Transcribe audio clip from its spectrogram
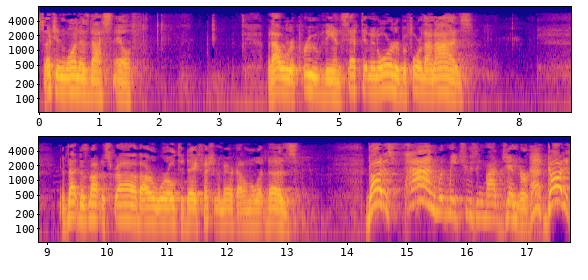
such an one as thyself. But I will reprove thee and set them in order before thine eyes. If that does not describe our world today, especially in America, I don't know what does. God is fine with me choosing my gender. God is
